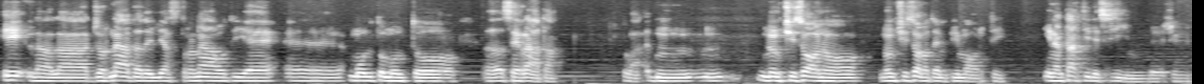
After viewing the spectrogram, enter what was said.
e la, la, giornata degli astronauti è eh, molto molto eh, serrata. Insomma, mh, mm, non, ci sono, non ci sono tempi morti. In Antartide sì, invece.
